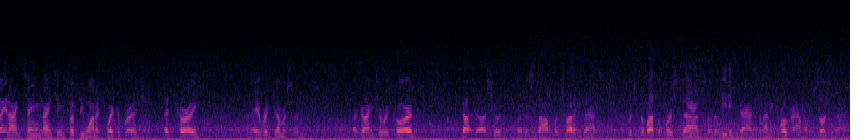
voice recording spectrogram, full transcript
May 19, 1951 at Quaker Bridge, Ed Curry and Avery Jimerson are going to record Ga'da:šo:t, or the Stomp or Trotting Dance, which is about the first dance or the leading dance in any program of social dance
